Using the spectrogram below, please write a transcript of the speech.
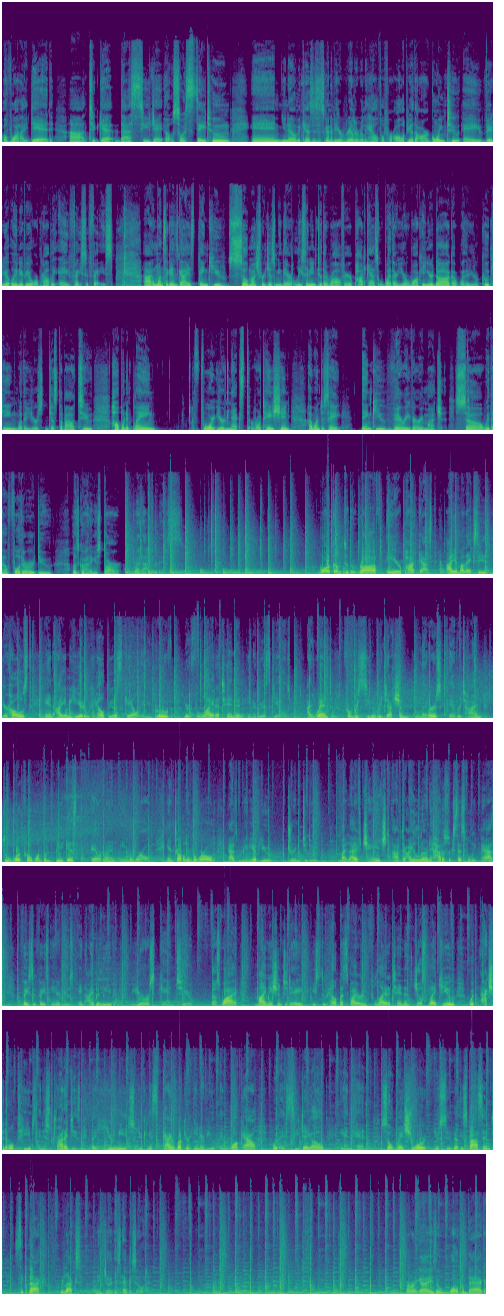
of what I did uh, to get that CJO. So stay tuned and you know because this is going to be really really helpful for all of you that are going to a video interview or probably a face to face. And once again guys, thank you so much for just being there listening to the Rough Air podcast whether you're walking your dog, whether you're cooking, whether you're just about to hop on a plane for your next rotation, I want to say thank you very, very much. So, without further ado, let's go ahead and start right after this. Welcome to the Rough Air Podcast. I am Alexis, your host, and I am here to help you scale and improve your flight attendant interview skills. I went from receiving rejection letters every time to work for one of the biggest airline in the world and traveling the world as many of you dream to do. My life changed after I learned how to successfully pass face to face interviews, and I believe yours can too. That's why my mission today is to help aspiring flight attendants just like you with actionable tips and strategies that you need so you can skyrocket your interview and walk out with a CJO in hand. So make sure your seatbelt is fastened, sit back, relax, and enjoy this episode. All right, guys, welcome back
